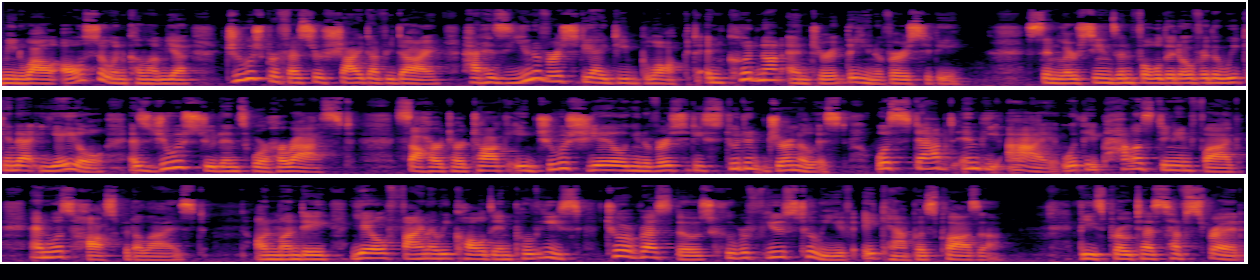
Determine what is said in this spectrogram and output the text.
Meanwhile, also in Columbia, Jewish professor Shai Davidai had his university ID blocked and could not enter the university. Similar scenes unfolded over the weekend at Yale as Jewish students were harassed. Sahar Tartak, a Jewish Yale University student journalist, was stabbed in the eye with a Palestinian flag and was hospitalized. On Monday, Yale finally called in police to arrest those who refused to leave a campus plaza. These protests have spread,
